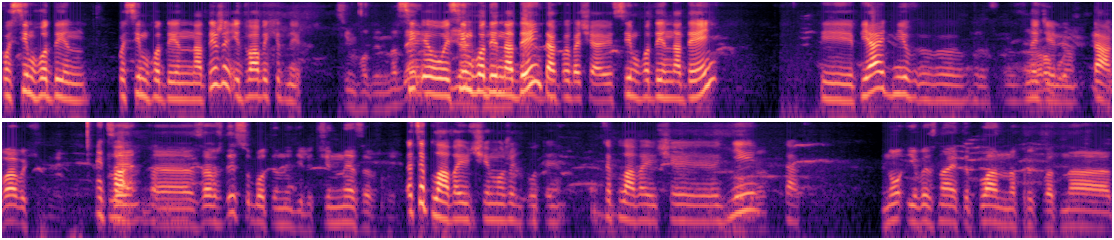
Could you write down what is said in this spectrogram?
по 7 годин, по 7 годин на тиждень і два вихідних. 7 годин на день. ой, п'ять 7 годин на день, так вибачаю, 7 годин на день і 5 днів в, неділю. робочі. І Так, два вихідних. Це е, завжди субота, неділя чи не завжди? Це плаваючі можуть бути. Це плаваючі дні. Добре. Так. Ну і ви знаєте план, наприклад, на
